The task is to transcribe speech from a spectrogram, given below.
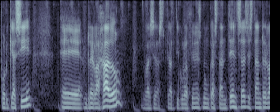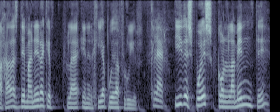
porque así, eh, relajado, las las articulaciones nunca están tensas, están relajadas, de manera que la energía pueda fluir. Claro. Y después, con la mente,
